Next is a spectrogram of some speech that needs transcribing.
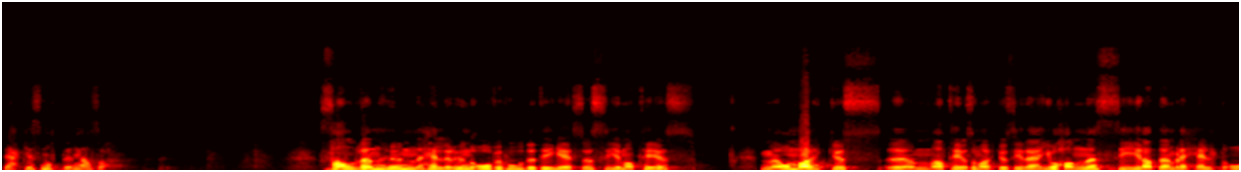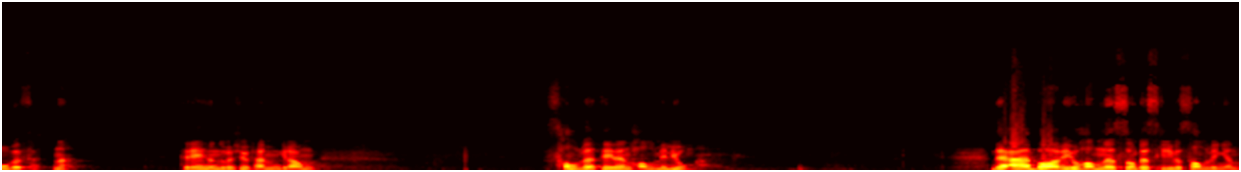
Det er ikke småtteri, altså. Salven hun, heller hun over hodet til Jesus, sier Matteus. Og Markus, eh, Matteus og Markus sier det. Johannes sier at den ble helt over føttene. 325 gram salve til en halv million. Det er bare Johannes som beskriver salvingen.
